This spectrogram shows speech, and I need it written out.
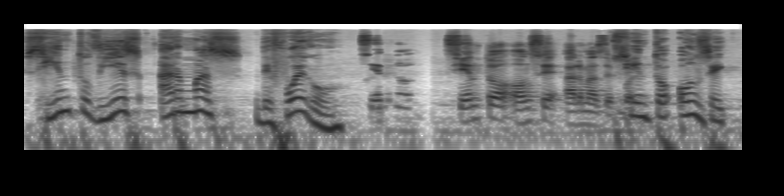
110 armas de fuego. 111 armas de fuego. 111.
